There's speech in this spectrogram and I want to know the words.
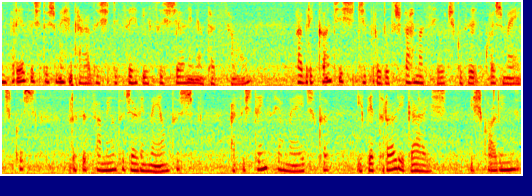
empresas dos mercados de serviços de alimentação, fabricantes de produtos farmacêuticos e cosméticos, processamento de alimentos, assistência médica e petróleo e gás escolhem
